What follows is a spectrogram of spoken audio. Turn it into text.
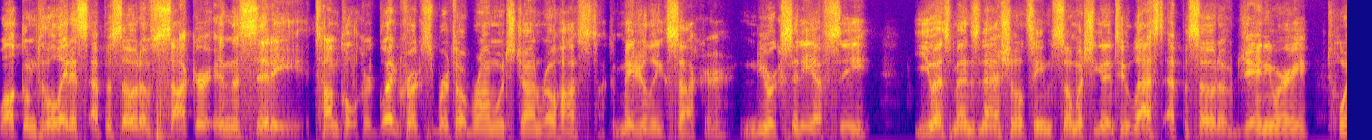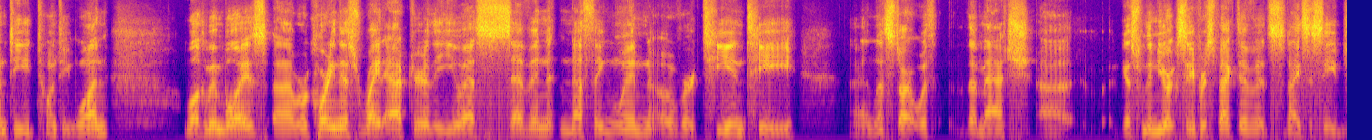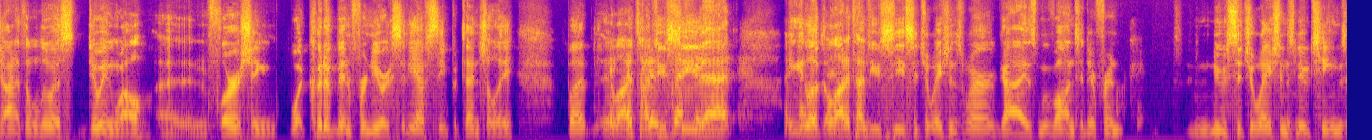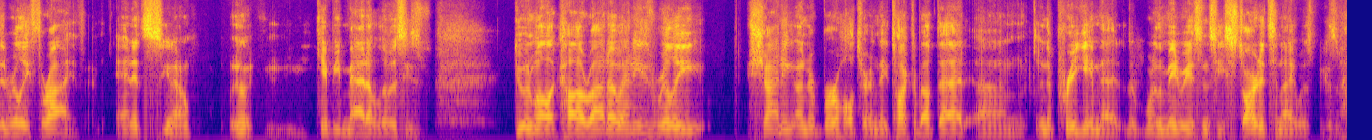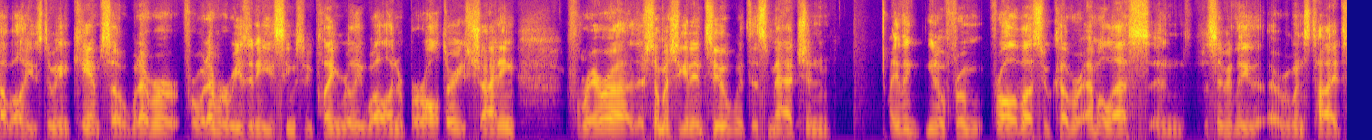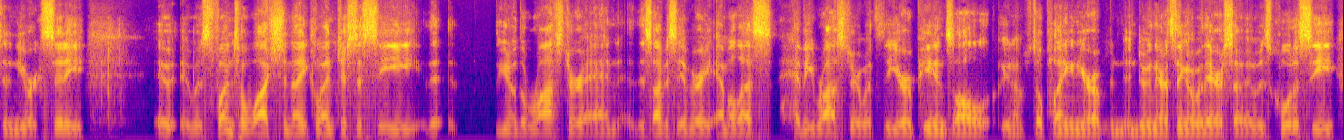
Welcome to the latest episode of Soccer in the City. Tom Kolker, Glenn Crooks, Roberto Abramowitz, John Rojas, talking Major League Soccer, New York City FC, U.S. men's national team. So much to get into. Last episode of January 2021. Welcome in, boys. Uh, we're recording this right after the U.S. 7 nothing win over TNT. And let's start with the match. Uh, guess from the New York City perspective, it's nice to see Jonathan Lewis doing well uh, and flourishing. What could have been for New York City FC potentially, but a lot of times you see that. Look, a lot of times you see situations where guys move on to different new situations, new teams, and really thrive. And it's you know you can't be mad at Lewis. He's doing well at Colorado, and he's really shining under Berhalter, and they talked about that um, in the pregame. That the, one of the main reasons he started tonight was because of how well he's doing in camp. So whatever, for whatever reason, he seems to be playing really well under Berhalter. He's shining. Ferreira, there's so much to get into with this match, and I think you know from for all of us who cover MLS and specifically everyone's tied to New York City. It, it was fun to watch tonight, Glenn, just to see you know the roster and this obviously a very MLS heavy roster with the Europeans all you know still playing in Europe and, and doing their thing over there. So it was cool to see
